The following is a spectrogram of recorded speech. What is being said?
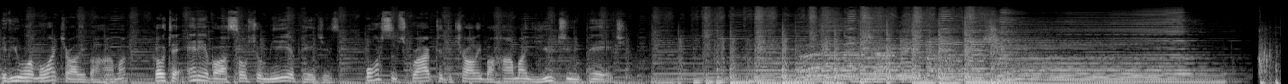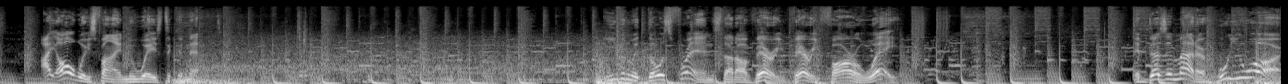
If you want more Charlie Bahama, go to any of our social media pages or subscribe to the Charlie Bahama YouTube page. I always find new ways to connect. Even with those friends that are very, very far away. It doesn't matter who you are.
